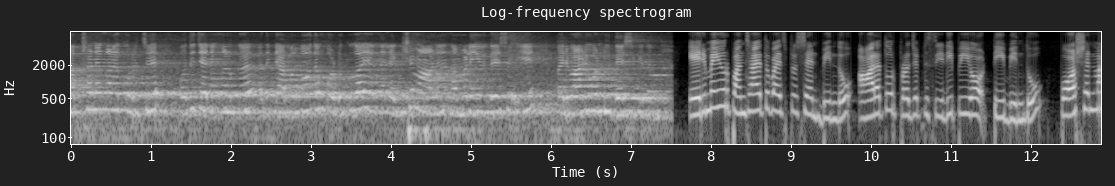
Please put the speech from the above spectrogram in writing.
ഭക്ഷണങ്ങളെക്കുറിച്ച് പൊതുജനങ്ങൾക്ക് അതിന്റെ അവബോധം കൊടുക്കുക എന്ന ലക്ഷ്യമാണ് നമ്മൾ ഈ ഉദ്ദേശ ഈ പരിപാടി കൊണ്ട് ഉദ്ദേശിക്കുന്നത്. Erumayur panchayat vice president Bindu Alathur project C D P O T Bindu പോഷന്മ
